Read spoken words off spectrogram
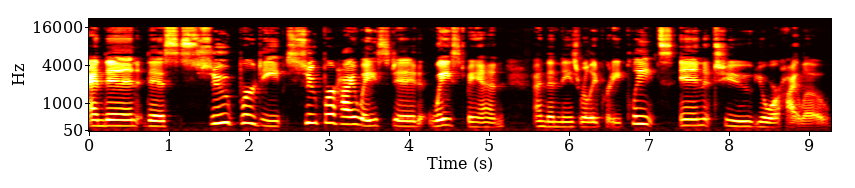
And then this super deep, super high waisted waistband. And then these really pretty pleats into your high low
